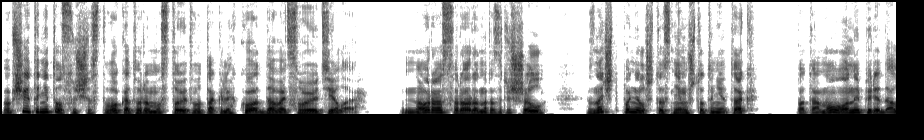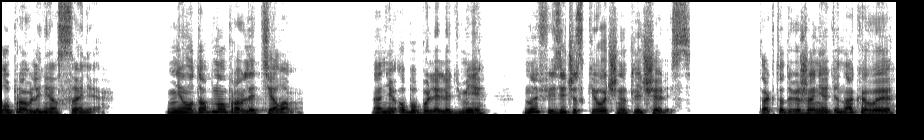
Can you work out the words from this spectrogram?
Вообще, это не то существо, которому стоит вот так легко отдавать своё тело. Но раз Роран разрешил, значит понял, что с ним что-то не так, потому он и передал управление Сене. Неудобно управлять телом. Они оба были людьми, но физически очень отличались. Так-то движения одинаковые,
